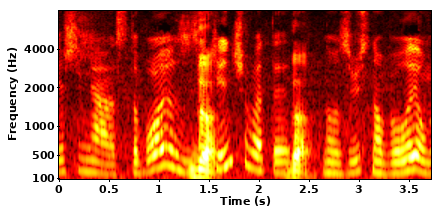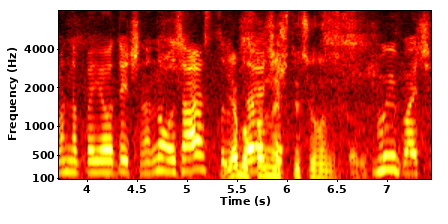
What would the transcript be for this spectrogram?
Рішення з тобою закінчувати? Да. Ну, звісно, були у мене періодично. Ну зараз Я був впевнений, що ти цього не скажеш. вибач.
